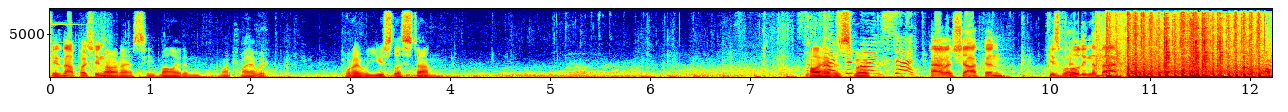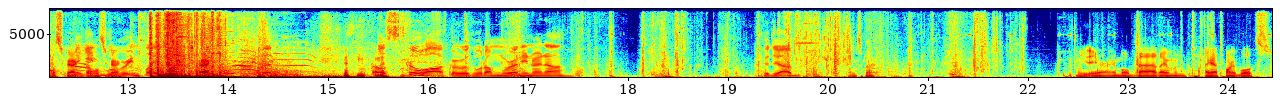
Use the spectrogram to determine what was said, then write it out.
He's not pushing. Oh, nice. He mollied him. What, why would... What a useless stun. All I have is smoke. I have a shotgun. He's holding the back. Almost cracked, Making almost cracked. Wolverine. Cracked. I was so awkward with what I'm running right now. Good job. Thanks, man. I need air ammo bad. I'm in I got 20 bullets.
